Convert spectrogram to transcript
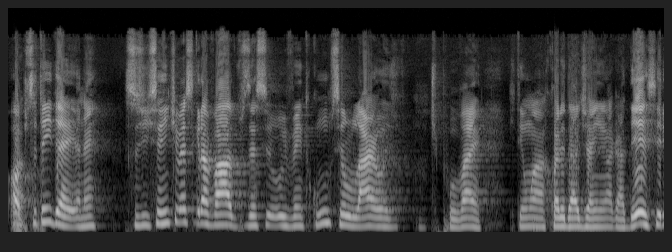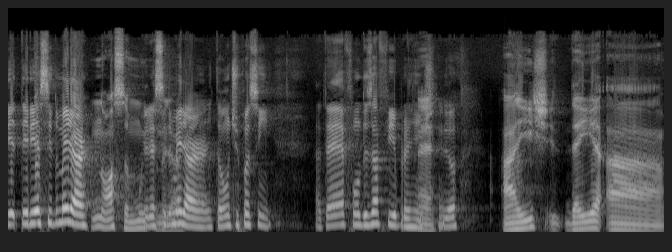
Ó, pra você ter ideia, né? Se, se a gente tivesse gravado, fizesse o evento com um celular tipo, vai, que tem uma qualidade já em HD, seria, teria sido melhor. Nossa, muito teria sido melhor. Então, tipo assim, até foi um desafio pra gente, É. entendeu? Aí, daí, a,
